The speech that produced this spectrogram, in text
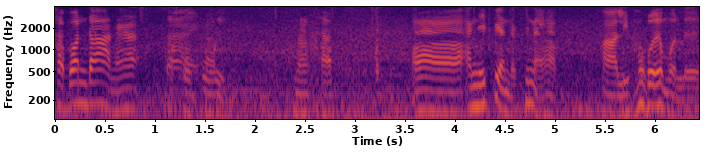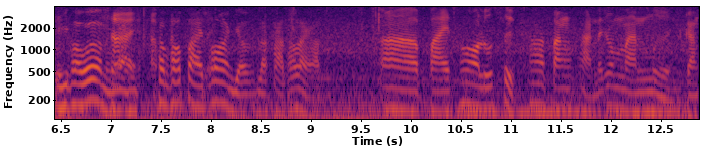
คาร์บอนด้านนะฮะใช่อะครับคาโปวิกนะครับอ่าอันนี้เปลี่ยนจากที่ไหนครับ อ่ารีพาวเวอร์หมดเลย รีพาวเวอร์เหมือนกันใช่ครับ เฉพาะปลายท่ออย่างเดียวราคาเท่าไหร่ครับ อ่าปลายท่อรู้สึกถ้าตังหันได้ประมาณหมื่นกลา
